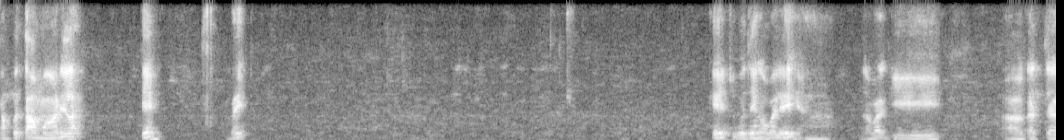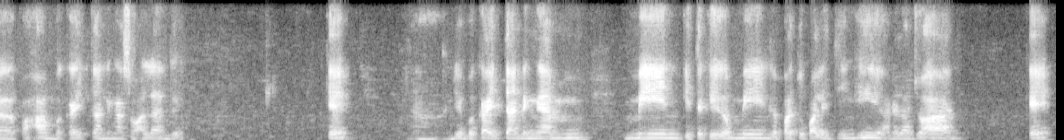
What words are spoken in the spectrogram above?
yang pertama ni lah. Okey. Baik. Okey, cuba tengok balik. Ha, nak bagi uh, kata faham berkaitan dengan soalan tu. Okey. Ha, dia berkaitan dengan mean, kita kira mean, lepas tu paling tinggi adalah Johan. Okey.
